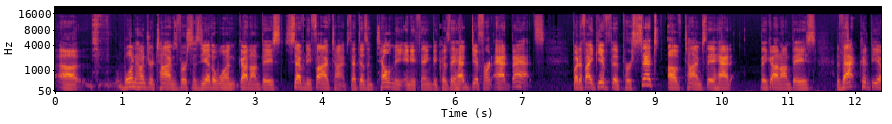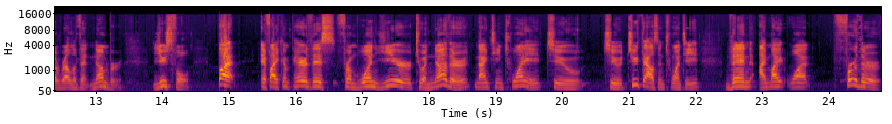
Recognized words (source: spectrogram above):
uh, 100 times versus the other one got on base 75 times. That doesn't tell me anything because they had different at bats. But if I give the percent of times they had they got on base, that could be a relevant number, useful. But if I compare this from one year to another, 1920 to to 2020, then I might want further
